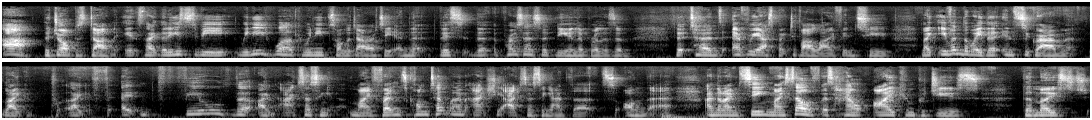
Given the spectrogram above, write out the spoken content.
ah, the job's done. It's like there needs to be we need work and we need solidarity, and that this that the process of neoliberalism that turns every aspect of our life into like even the way that Instagram like like f- feel that I'm accessing my friends' content when I'm actually accessing adverts on there, and then I'm seeing myself as how I can produce the most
